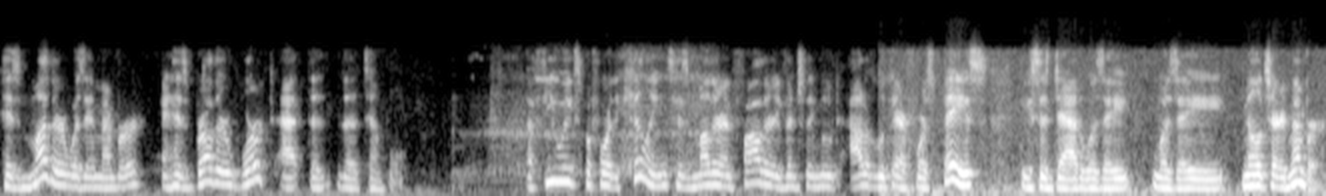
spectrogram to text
His mother was a member, and his brother worked at the, the temple. A few weeks before the killings, his mother and father eventually moved out of Luke Air Force Base because his dad was a was a military member.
